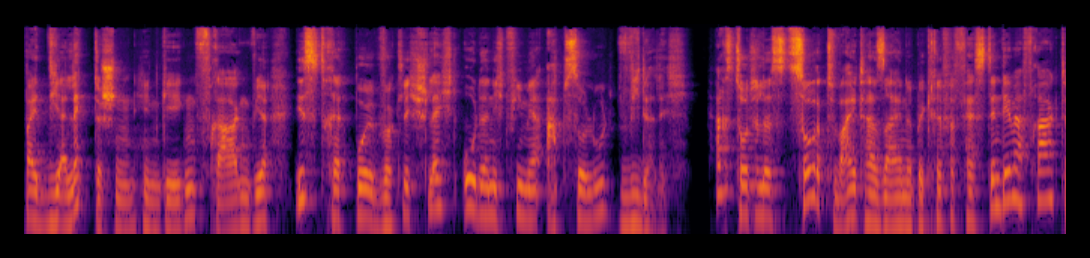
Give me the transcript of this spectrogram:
Bei dialektischen hingegen fragen wir, ist Red Bull wirklich schlecht oder nicht vielmehr absolut widerlich? Aristoteles zurrt weiter seine Begriffe fest, indem er fragt,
